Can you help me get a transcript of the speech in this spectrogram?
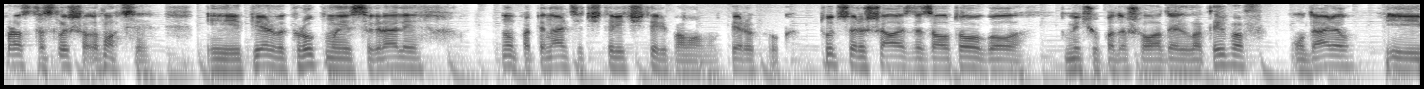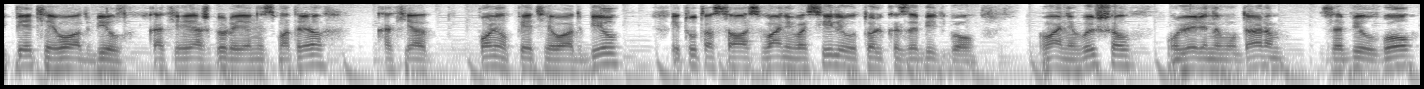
просто слышал эмоции. И первый круг мы сыграли ну, по пенальти 4-4, по-моему, первый круг. Тут все решалось до золотого гола. К мячу подошел Адель Латыпов, ударил, и Петя его отбил. Как я, я же говорю, я не смотрел. Как я понял, Петя его отбил. И тут осталось Ване Васильеву только забить гол. Ваня вышел уверенным ударом, забил гол,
